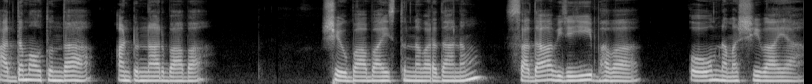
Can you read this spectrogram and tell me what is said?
అర్థమవుతుందా? అంటున్నారు బాబా. శివ్ బాబా ఇస్తున్న వరదానం సదా విజయీభవ. ఓం నమ శివాయ.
